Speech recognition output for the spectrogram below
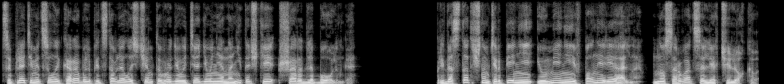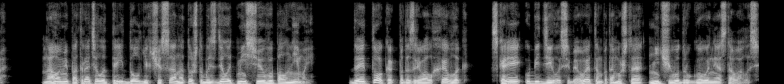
Цеплять ими целый корабль представлялось чем-то вроде вытягивания на ниточке шара для боулинга. При достаточном терпении и умении вполне реально, но сорваться легче легкого. Наоми потратила три долгих часа на то, чтобы сделать миссию выполнимой, да и то, как подозревал Хевлок, скорее убедила себя в этом, потому что ничего другого не оставалось.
